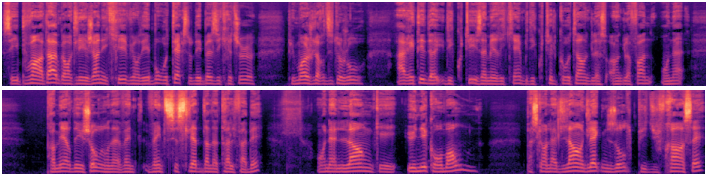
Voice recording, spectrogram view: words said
C'est épouvantable comment que les jeunes écrivent, ils ont des beaux textes, ont des belles écritures. Puis moi, je leur dis toujours, arrêtez d'écouter les Américains puis d'écouter le côté anglo- anglophone. On a, première des choses, on a 20 26 lettres dans notre alphabet. On a une langue qui est unique au monde parce qu'on a de l'anglais avec nous autres puis du français,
